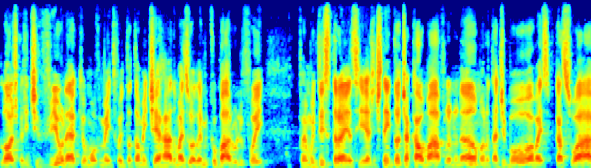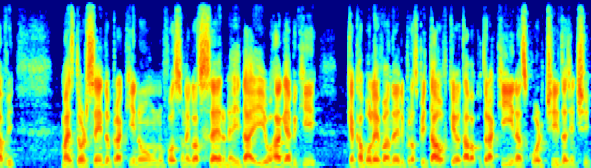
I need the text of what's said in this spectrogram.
Lógico, a gente viu né, que o movimento foi totalmente errado, mas eu lembro que o barulho foi, foi muito estranho. Assim. A gente tentou te acalmar, falando: não, mano, tá de boa, vai ficar suave. mas torcendo para que não, não fosse um negócio sério, né? E daí o Hageb que, que acabou levando ele para o hospital, porque eu tava com traquinas, com Ortiz, a gente,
